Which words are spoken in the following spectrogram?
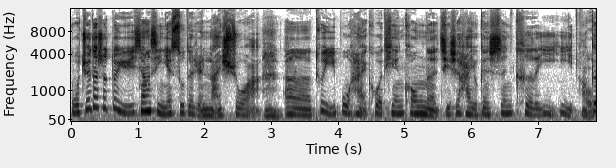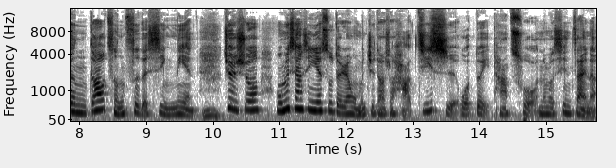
我觉得说对于相信耶稣的人来说啊，嗯，呃，退一步海阔天空呢，其实还有更深刻的意义啊，更高层次的信念，嗯、就是说，我们相信耶稣的人，我们知道说，好，即使我对他错，那么现在呢，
